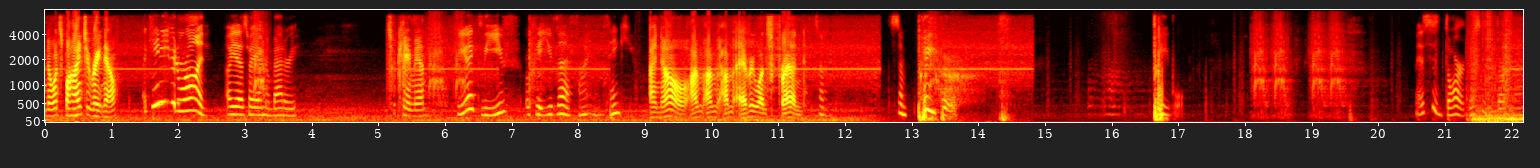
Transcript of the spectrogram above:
No one's behind you right now. I can't even run. Oh yeah, that's right, I have no battery. It's okay, man. Can you like leave? Okay, you left. Fine, thank you. I know. I'm I'm I'm everyone's friend. Some some people. People. Man, this is dark. This is dark now.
